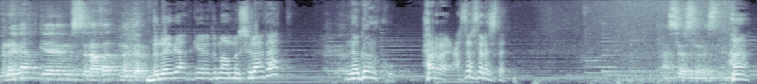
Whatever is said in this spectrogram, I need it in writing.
ብነቢያት ገይረ ብነቢያት ገይረ ድማ ምስላታት ነገርኩ። ሕራይ 13 13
